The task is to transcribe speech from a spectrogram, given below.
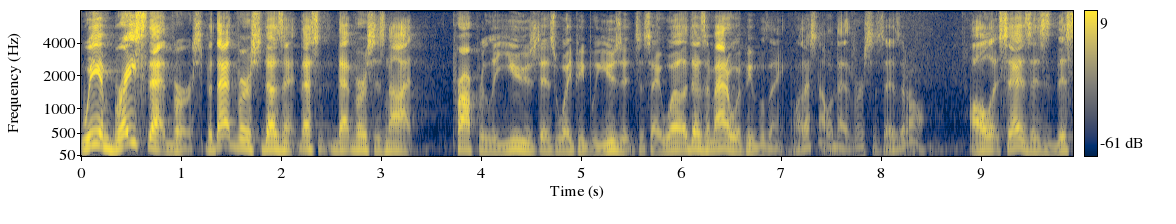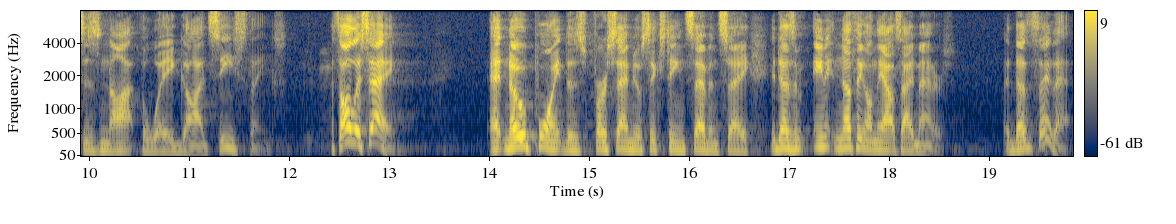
we embrace that verse, but that verse doesn't that's that verse is not properly used as the way people use it to say, well, it doesn't matter what people think. Well, that's not what that verse says at all. All it says is this is not the way God sees things. That's all it's saying. At no point does 1 Samuel 16, 7 say, it doesn't, nothing on the outside matters. It doesn't say that.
